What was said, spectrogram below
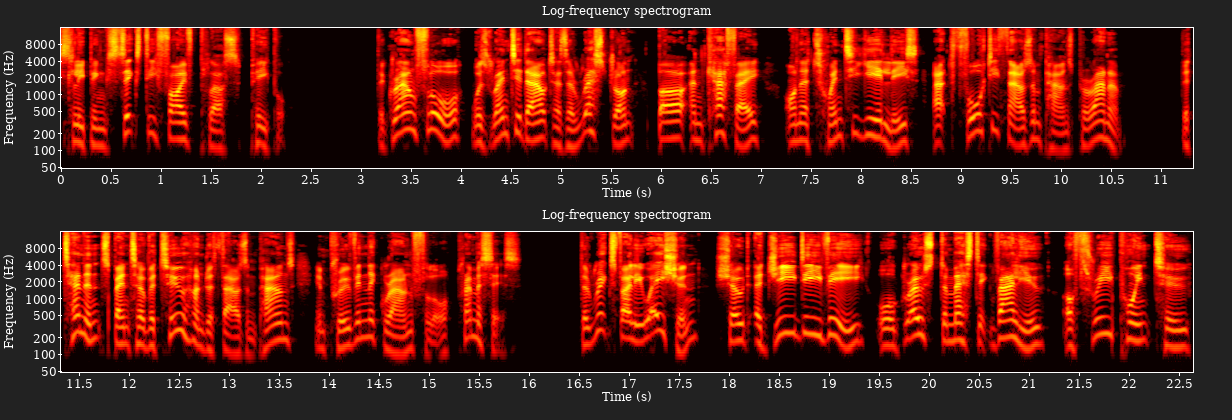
sleeping 65 plus people. The ground floor was rented out as a restaurant, bar, and cafe on a 20 year lease at £40,000 per annum. The tenant spent over £200,000 improving the ground floor premises. The RICS valuation showed a GDV or gross domestic value of 3.2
